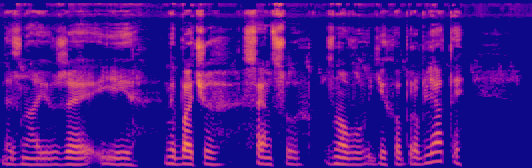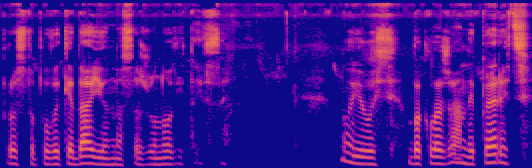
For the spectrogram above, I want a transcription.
Не знаю, вже і не бачу сенсу знову їх обробляти. Просто повикидаю, насажу нові та й все. Ну і ось баклажани, перець.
